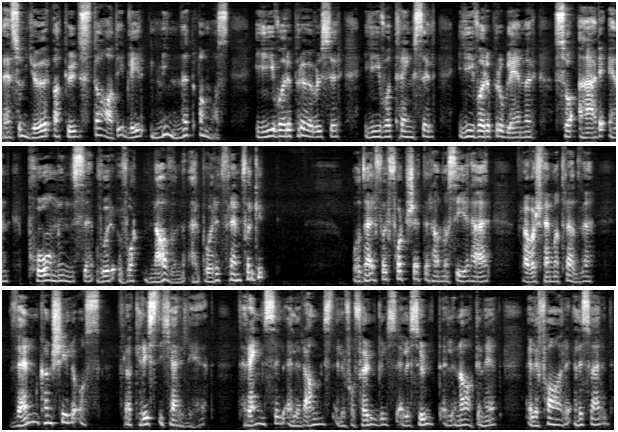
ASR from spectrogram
det som gjør at Gud stadig blir minnet om oss. I våre prøvelser, i vår trengsel, i våre problemer, så er det en påminnelse hvor vårt navn er båret frem for Gud. Og derfor fortsetter han og sier her, fra vers 35, Hvem kan skille oss fra Kristi kjærlighet? Trengsel eller angst eller forfølgelse eller sult eller nakenhet eller fare eller sverd?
